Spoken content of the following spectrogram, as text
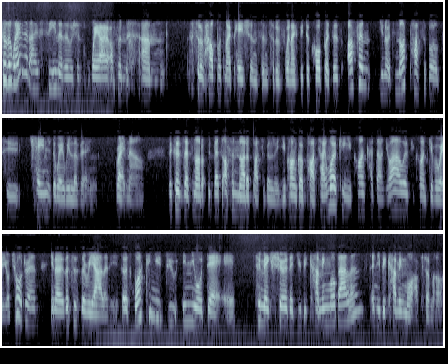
So the way that I've seen it, and which is the way I often um, sort of help with my patients and sort of when I speak to corporates, is often, you know, it's not possible to change the way we're living right now because that's not that's often not a possibility. You can't go part time working, you can't cut down your hours, you can't give away your children. You know, this is the reality. So it's what can you do in your day to make sure that you're becoming more balanced and you're becoming more optimal.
